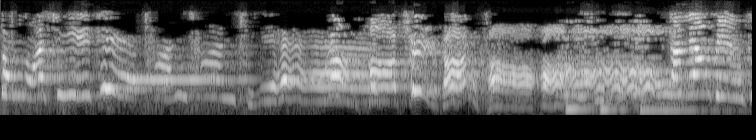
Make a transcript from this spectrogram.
东挪西借盘缠结，让他去赶考。咱俩并尊。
